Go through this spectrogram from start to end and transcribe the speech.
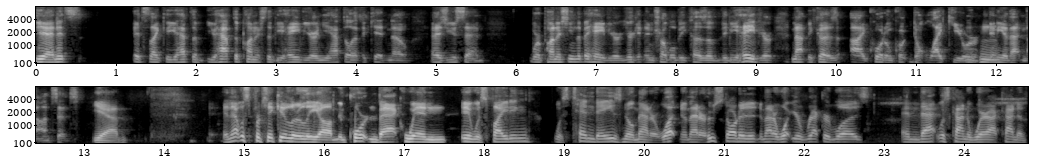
Yeah and it's it's like you have to you have to punish the behavior and you have to let the kid know as you said we're punishing the behavior. You're getting in trouble because of the behavior not because i quote unquote don't like you or mm-hmm. any of that nonsense. Yeah. And that was particularly um, important back when it was fighting was 10 days no matter what no matter who started it no matter what your record was. And that was kind of where i kind of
